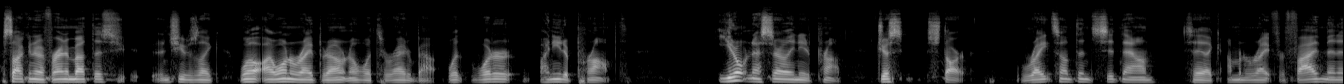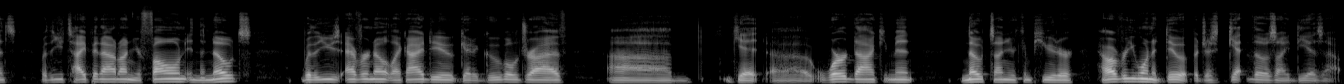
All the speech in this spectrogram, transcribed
was talking to a friend about this, and she was like, "Well, I want to write, but I don't know what to write about. What what are I need a prompt." you don't necessarily need a prompt. Just start. Write something, sit down, say, like, I'm going to write for five minutes, whether you type it out on your phone in the notes, whether you use Evernote like I do, get a Google Drive, uh, get a Word document, notes on your computer, however you want to do it, but just get those ideas out.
